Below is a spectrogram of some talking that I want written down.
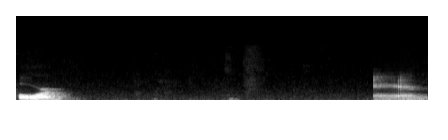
four. And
